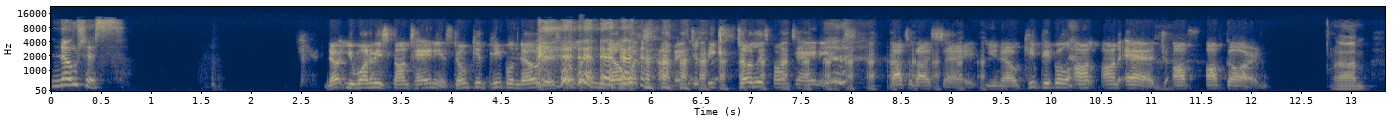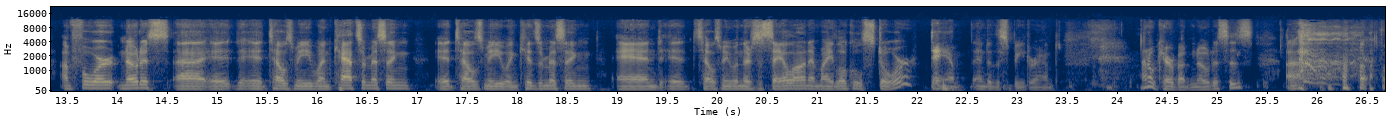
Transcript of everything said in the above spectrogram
Notice. No, you want to be spontaneous. Don't give people notice. Don't let them know what's coming. Just be totally spontaneous. That's what I say. You know, keep people on, on edge, off off guard. Um, I'm for notice. Uh, it, it tells me when cats are missing. It tells me when kids are missing, and it tells me when there's a sale on at my local store. Damn, end of the speed round. I don't care about notices. Uh,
